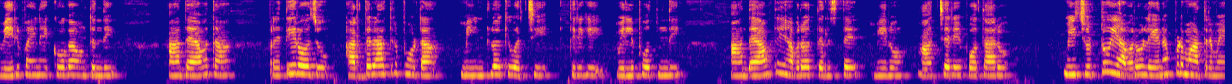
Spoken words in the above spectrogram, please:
వీరిపైన ఎక్కువగా ఉంటుంది. ఆ దేవత ప్రతిరోజు అర్ధరాత్రి పూట మీ ఇంట్లోకి వచ్చి తిరిగి వెళ్ళిపోతుంది. ఆ దేవత ఎవరో తెలిస్తే మీరు ఆశ్చర్యపోతారు. మీ చుట్టూ ఎవరూ లేనప్పుడు మాత్రమే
